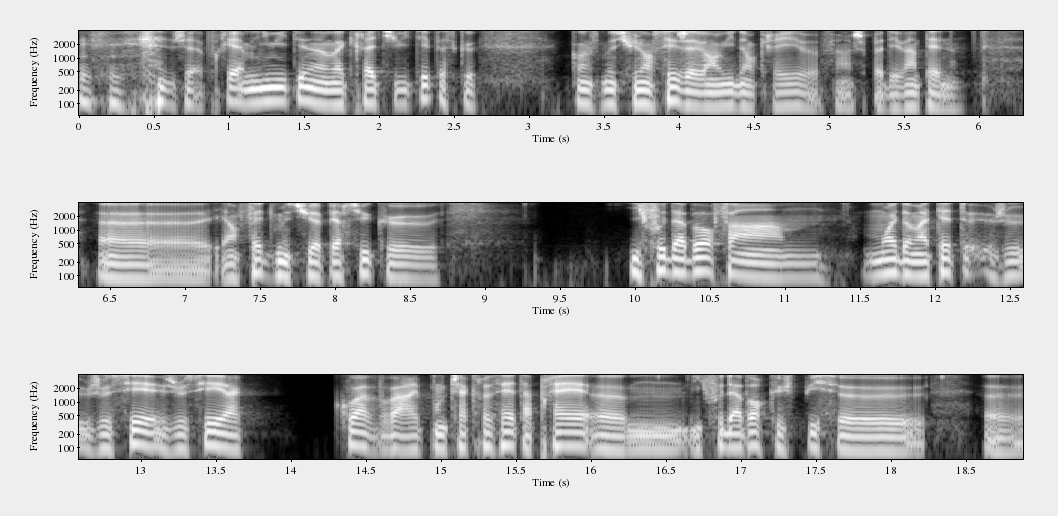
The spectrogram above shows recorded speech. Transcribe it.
j'ai appris à me limiter dans ma créativité parce que quand je me suis lancé, j'avais envie d'en créer, enfin, je sais pas, des vingtaines. Et en fait, je me suis aperçu que il faut d'abord, enfin, moi dans ma tête, je, je, sais, je sais à quoi va répondre chaque recette. Après, euh, il faut d'abord que je puisse euh, euh,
